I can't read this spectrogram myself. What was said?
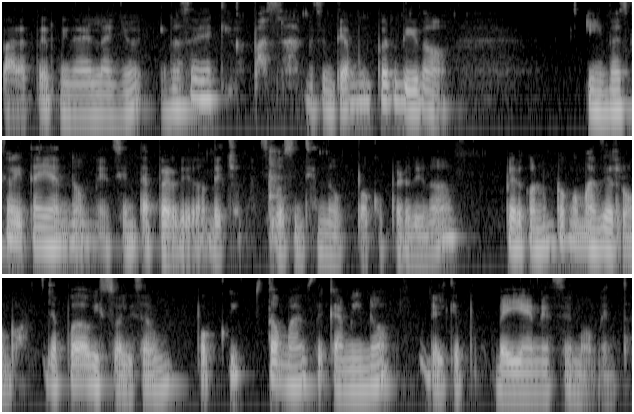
para terminar el año y no sabía qué iba a pasar, me sentía muy perdido. Y no es que ahorita ya no me sienta perdido, de hecho me sigo sintiendo un poco perdido, pero con un poco más de rumbo. Ya puedo visualizar un poquito más de camino del que veía en ese momento.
